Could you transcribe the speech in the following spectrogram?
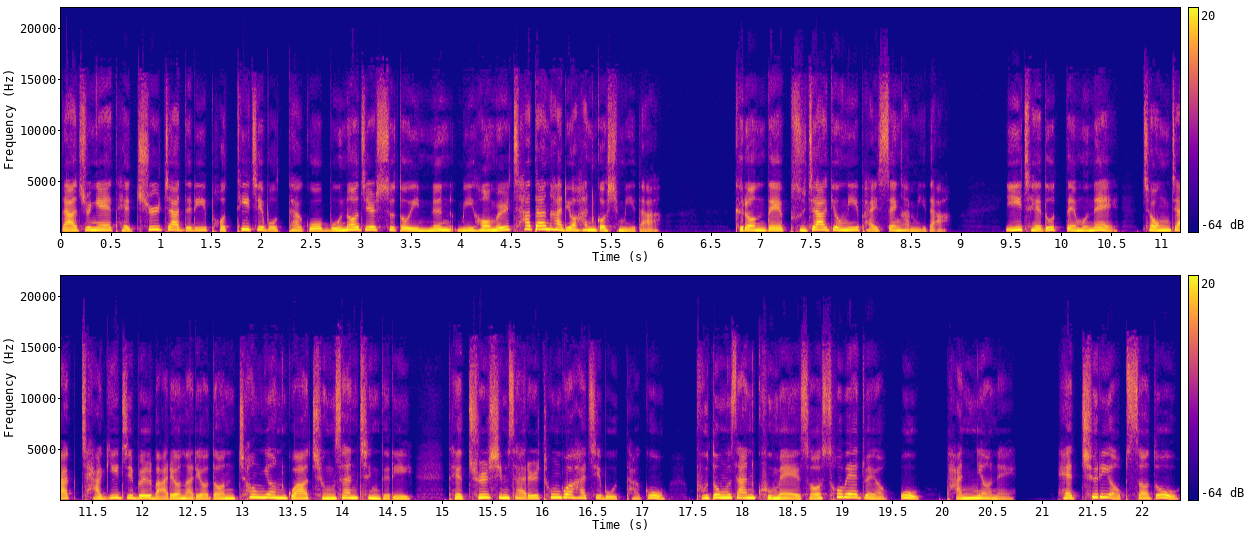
나중에 대출자들이 버티지 못하고 무너질 수도 있는 위험을 차단하려 한 것입니다. 그런데 부작용이 발생합니다. 이 제도 때문에 정작 자기 집을 마련하려던 청년과 중산층들이 대출 심사를 통과하지 못하고 부동산 구매에서 소외되었고 반년에 대출이 없어도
